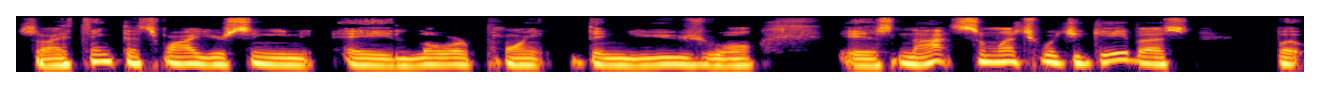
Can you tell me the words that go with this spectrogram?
So I think that's why you're seeing a lower point than usual. Is not so much what you gave us, but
